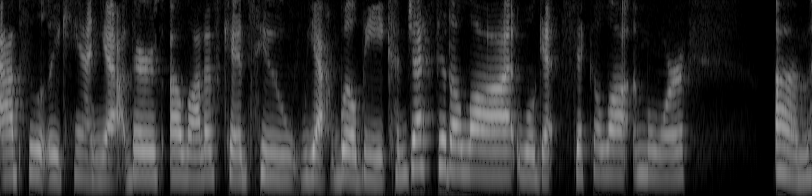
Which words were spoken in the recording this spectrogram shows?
absolutely can. Yeah. There's a lot of kids who, yeah, will be congested a lot, will get sick a lot more, um,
